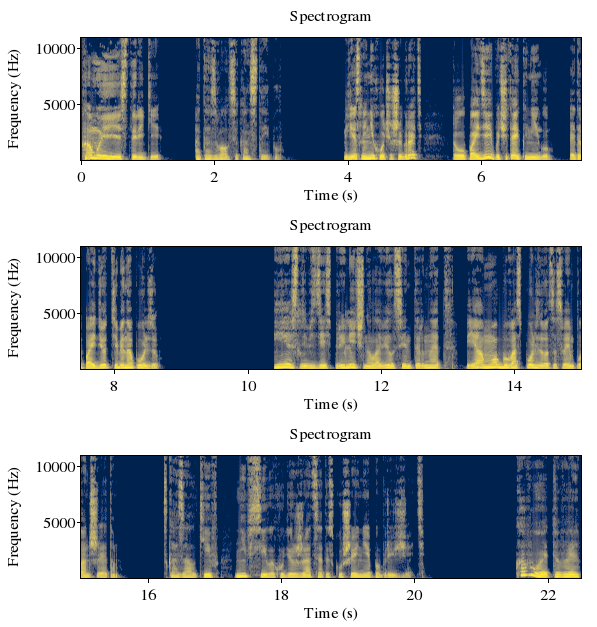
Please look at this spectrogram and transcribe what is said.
А мы и есть старики, отозвался констейбл. «Если не хочешь играть, то пойди и почитай книгу. Это пойдет тебе на пользу». «Если б здесь прилично ловился интернет, я мог бы воспользоваться своим планшетом», — сказал Кив, не в силах удержаться от искушения побрюзжать. «Кого это вы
